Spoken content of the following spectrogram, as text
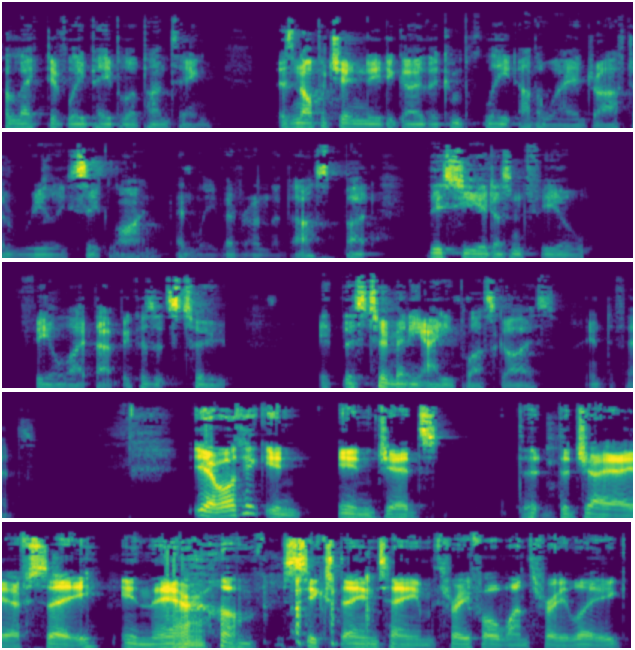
collectively people are punting, there's an opportunity to go the complete other way and draft a really sick line and leave everyone in the dust. But this year doesn't feel feel like that because it's too it, there's too many 80 plus guys in defense. Yeah, well, I think in in Jed's the, the JAFC in their um, 16 team three four one three league,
